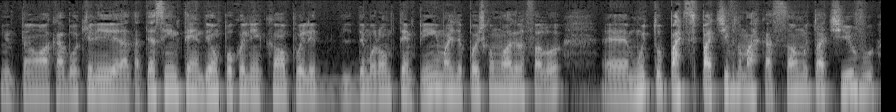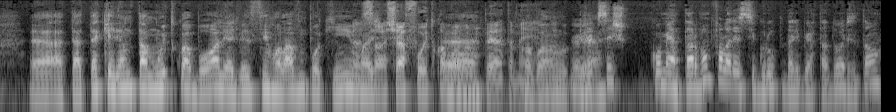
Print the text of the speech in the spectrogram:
Então acabou que ele até se entender um pouco ali em campo, ele demorou um tempinho, mas depois, como o Orgla falou, é, muito participativo na marcação, muito ativo, é, até, até querendo estar muito com a bola e às vezes se enrolava um pouquinho, Eu mas só achei afoito com a É, bola no pé também. com a bola no pé. Já que vocês comentaram, vamos falar desse grupo da Libertadores, então?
